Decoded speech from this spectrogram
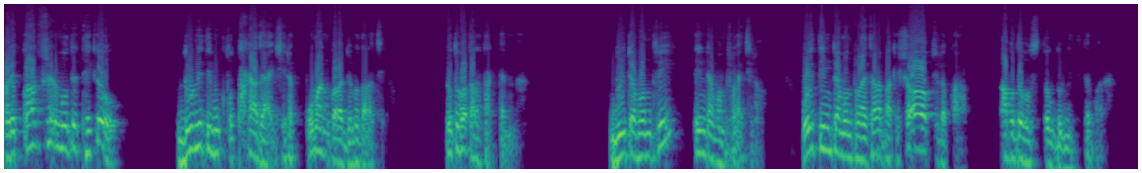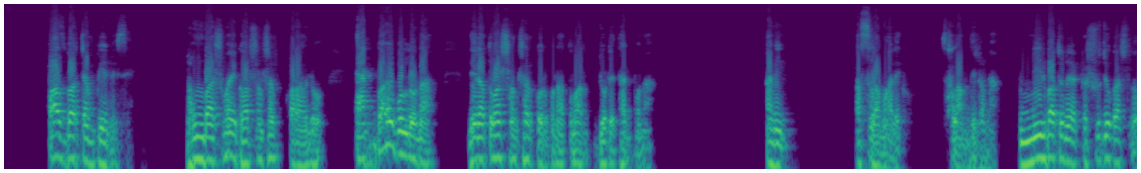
মানে করাপশনের মধ্যে থেকেও দুর্নীতিমুক্ত থাকা যায়, সেটা প্রমাণ করার জন্য তারা ছিল। নতুবা তারা থাকতেন না। দুইটা মন্ত্রী, তিনটা মন্ত্রণালয় ছিল। ওই তিনটা মন্ত্রণালয় ছাড়া বাকি সব ছিল খারাপ আপাতমস্তক দুর্নীতিতে ভরা। পাঁচবার চ্যাম্পিয়ন হয়েছে। লম্বা সময় ঘর সংসার করা হলো। একবারও বলল না যে না, তোমার সংসার করব না, তোমার জোটে থাকব না। আমি আসসালাম আলাইকুম, সালাম দিল না। নির্বাচনের একটা সুযোগ আসলো।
